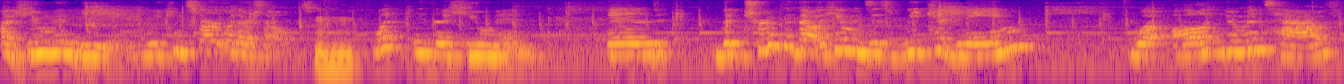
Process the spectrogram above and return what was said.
a human being we can start with ourselves mm-hmm. what is a human and the truth about humans is we can name what all humans have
